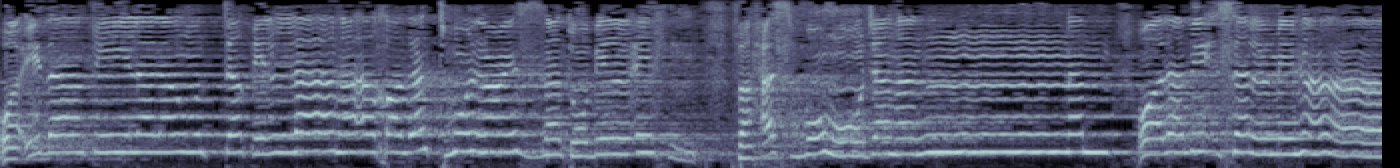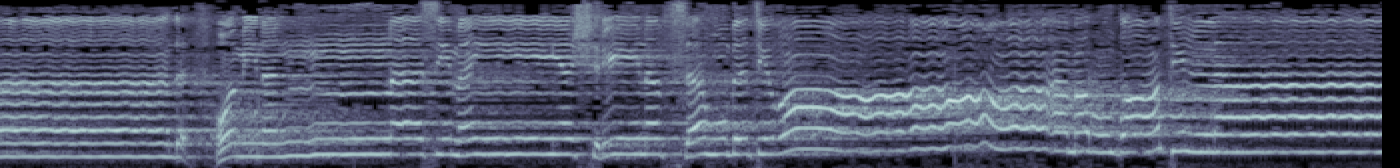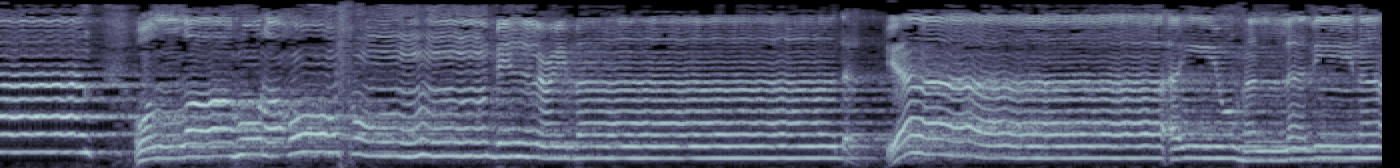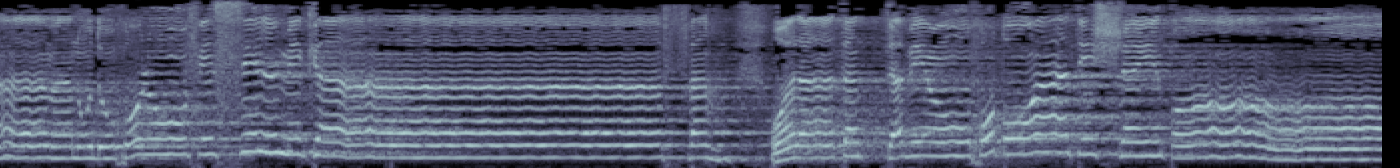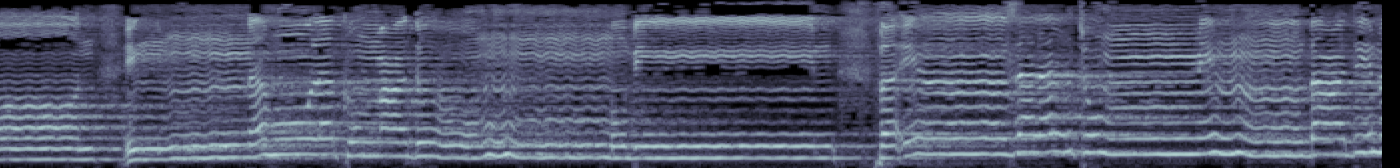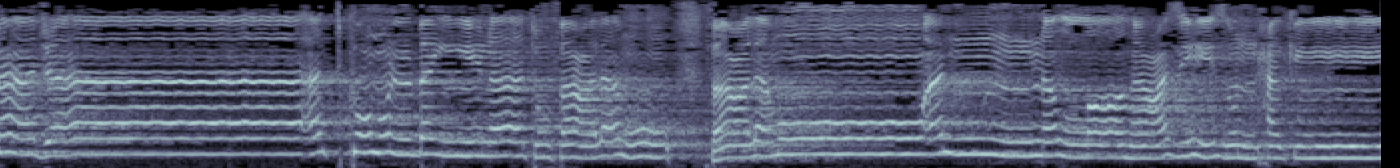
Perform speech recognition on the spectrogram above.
وإذا قيل له اتق الله أخذته العزة بالإثم فحسبه جهنم ولبئس المهاد ومن الناس من يشري نفسه ابتغاء فإن زللتم من بعد ما جاءتكم البينات فاعلموا أن الله عزيز حكيم.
